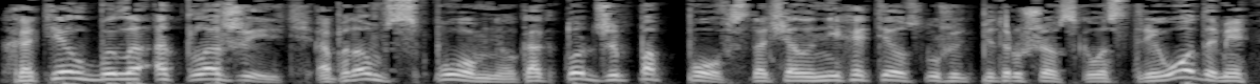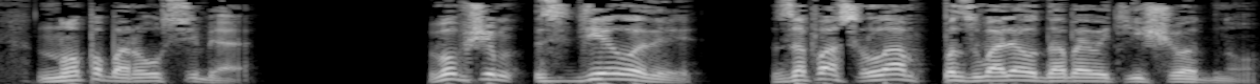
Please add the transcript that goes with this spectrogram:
Хотел было отложить, а потом вспомнил, как тот же Попов сначала не хотел слушать Петрушевского с триодами, но поборол себя. В общем, сделали. Запас ламп позволял добавить еще одну.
